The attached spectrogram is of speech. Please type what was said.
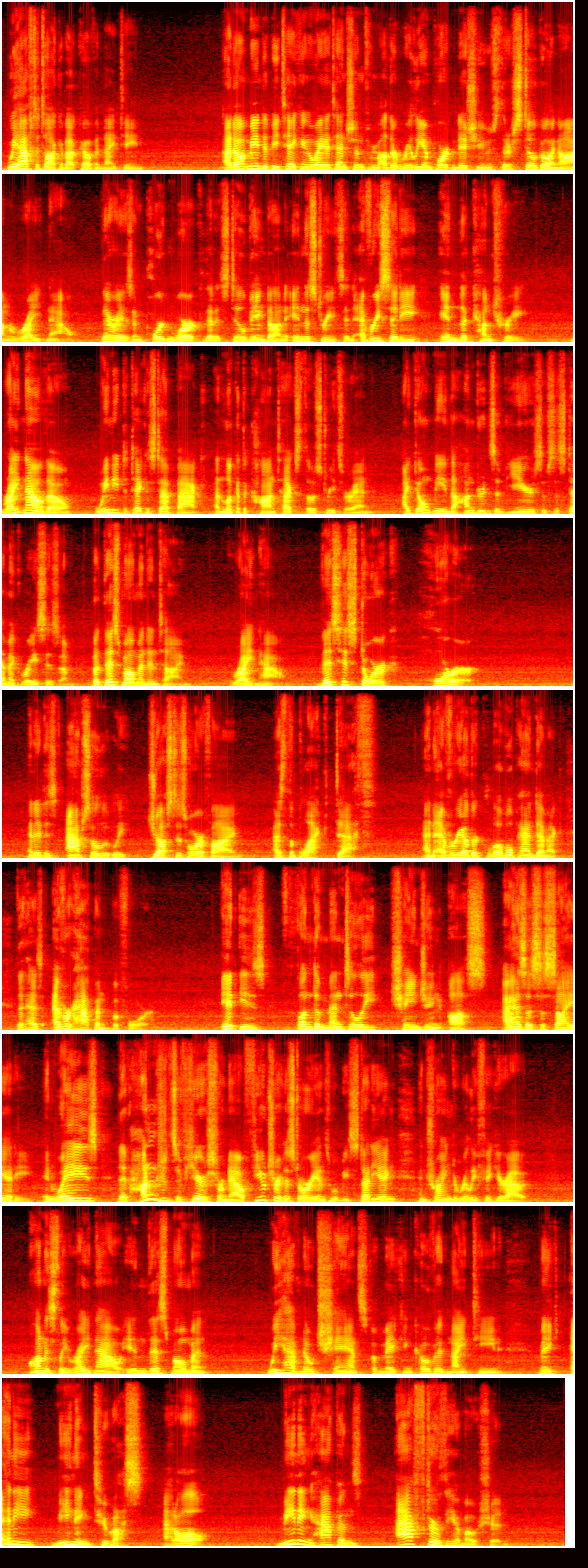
We have to talk about COVID 19. I don't mean to be taking away attention from other really important issues that are still going on right now. There is important work that is still being done in the streets in every city in the country. Right now, though, we need to take a step back and look at the context those streets are in. I don't mean the hundreds of years of systemic racism, but this moment in time, right now, this historic horror. And it is absolutely just as horrifying as the Black Death and every other global pandemic that has ever happened before. It is fundamentally changing us as a society in ways that hundreds of years from now, future historians will be studying and trying to really figure out. Honestly, right now, in this moment, we have no chance of making COVID 19 make any meaning to us at all. Meaning happens after the emotion.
